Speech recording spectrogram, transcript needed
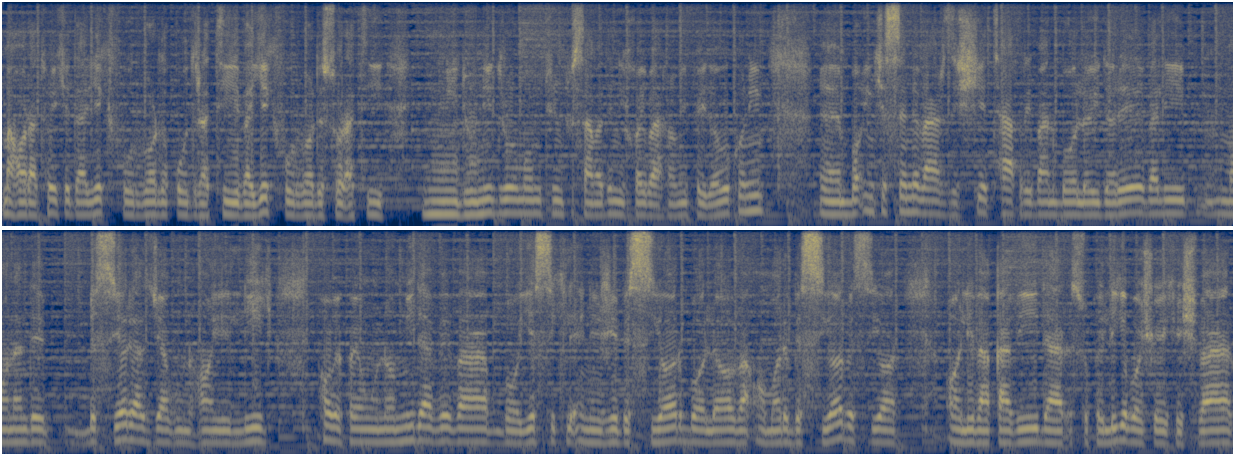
مهارت هایی که در یک فوروارد قدرتی و یک فوروارد سرعتی می‌دونید رو ما می‌تونیم تو سمد نیخای بهرامی پیدا بکنیم. با اینکه سن ورزشی تقریبا بالایی داره ولی مانند بسیاری از جوانهای لیگ پا به پای اونا میدوه و با یه سیکل انرژی بسیار بالا و آمار بسیار بسیار عالی و قوی در سوپرلیگ باشگاه کشور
